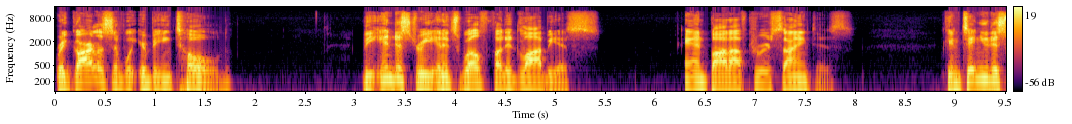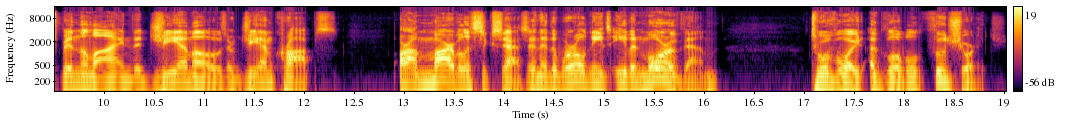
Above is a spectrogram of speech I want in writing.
regardless of what you're being told, the industry and its well funded lobbyists and bought off career scientists continue to spin the line that GMOs or GM crops are a marvelous success and that the world needs even more of them to avoid a global food shortage.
